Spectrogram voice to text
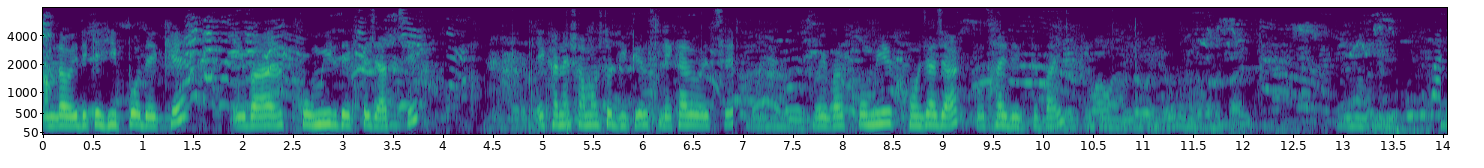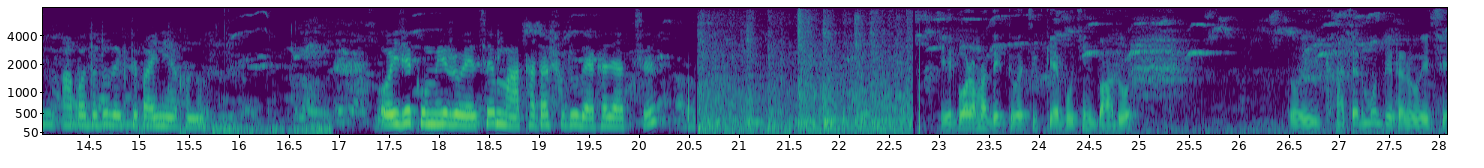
আমরা ওইদিকে হিপ্পো দেখে এবার কুমির দেখতে যাচ্ছি। এখানে সমস্ত ডিটেলস লেখা রয়েছে। তো এবার কুমির খোঁজা যাক, কোথায় দেখতে পাই। আপাতত দেখতে পাইনি এখনও। ওই যে কুমির রয়েছে, মাথাটা শুধু দেখা যাচ্ছে। এরপর আমরা দেখতে পাচ্ছি ক্যাপুচিন বাঁদর। তো এই খাঁচার মধ্যে এটা রয়েছে।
